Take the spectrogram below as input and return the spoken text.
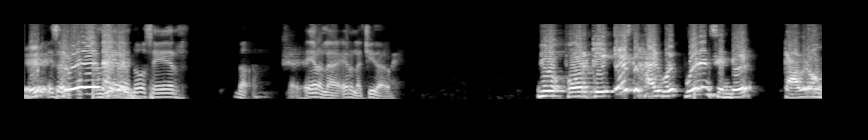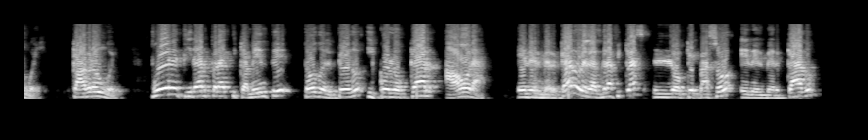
¿Eh? Eso no ser... No, era la, era la chida, güey. Digo, porque este highway puede encender cabrón, güey. Cabrón, güey. Puede tirar prácticamente todo el pedo y colocar ahora en el mercado de las gráficas lo que pasó en el mercado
